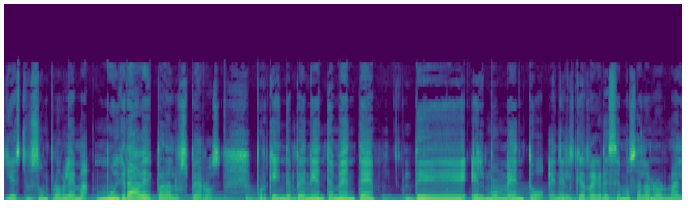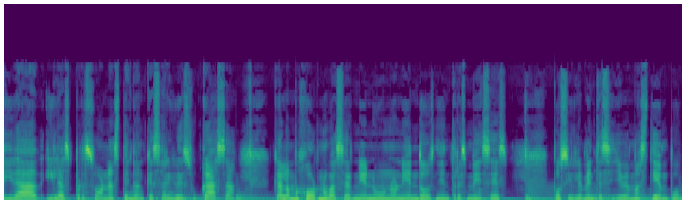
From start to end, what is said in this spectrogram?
Y esto es un problema muy grave para los perros, porque independientemente de el momento en el que regresemos a la normalidad y las personas tengan que salir de su casa, que a lo mejor no va a ser ni en uno, ni en dos, ni en tres meses, posiblemente se lleve más tiempo,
